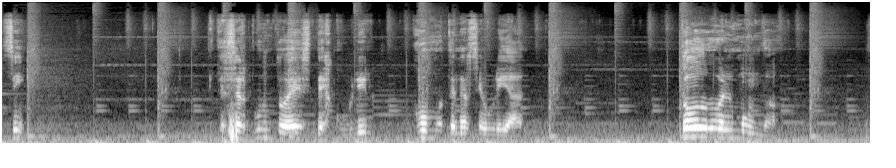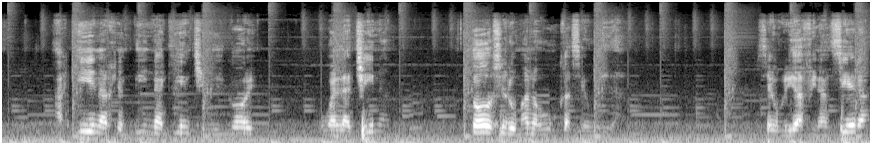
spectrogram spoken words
Sí. El tercer punto es descubrir cómo tener seguridad. Todo el mundo, aquí en Argentina, aquí en Chivilcoy o en la China, todo ser humano busca seguridad. Seguridad financiera,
